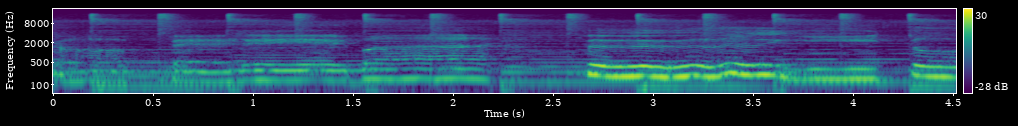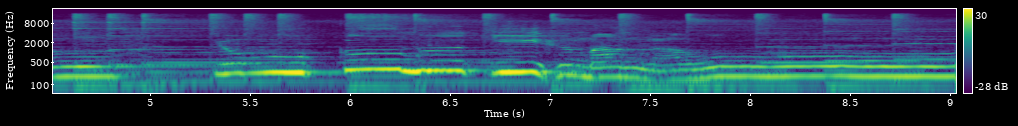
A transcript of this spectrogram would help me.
喋ればいいと横向き不満顔。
